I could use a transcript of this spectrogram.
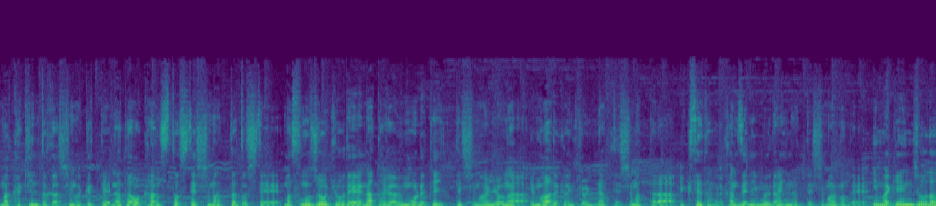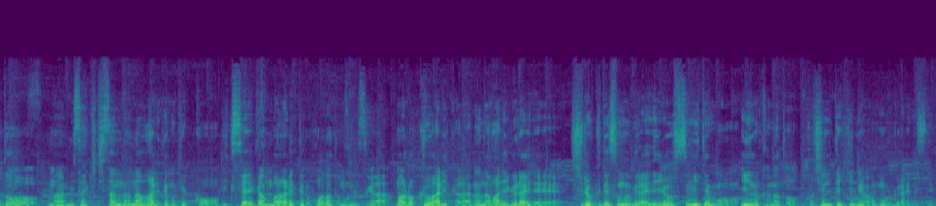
まあ、課金とかしまくってナタをカンストしてしまったとして、まあ、その状況でナタが埋もれていってしまうような MR 環境になってしまったら、育成単が完全に無駄になってしまうので、今現状だと、まあ、三崎地さん7割でも結構育成頑張られてる方だと思うんですが、まあ、6割から7割ぐらいで、主力でそのぐらいで様子見てもいいのかなと、個人的には思うぐらいですね。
